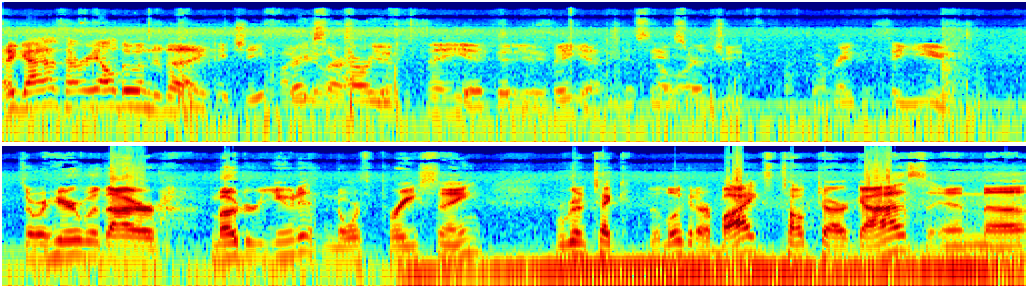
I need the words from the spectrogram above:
Hey guys, how are y'all doing today? Hey Chief, how Great, sir. How are you? Good to see you. Good to see you. Good to see you, sir. Chief? Great to see you. So we're here with our motor unit, North Precinct. We're going to take a look at our bikes, talk to our guys, and uh,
